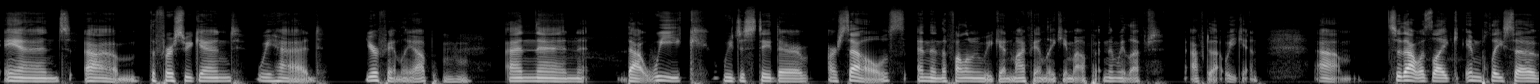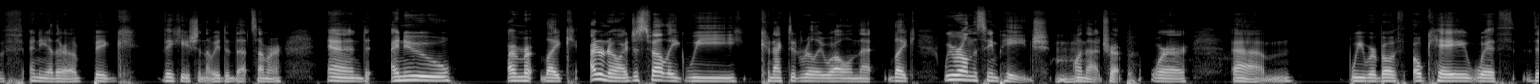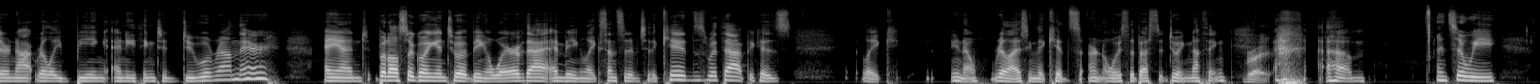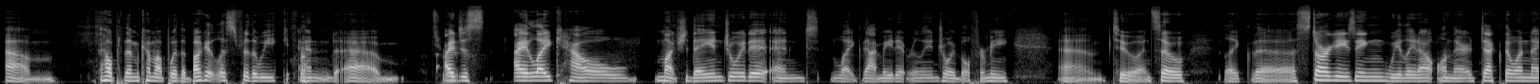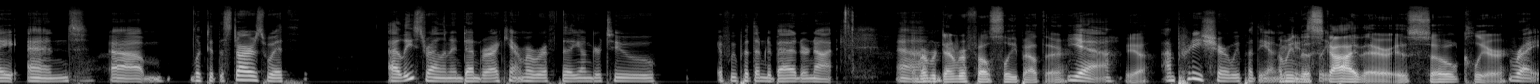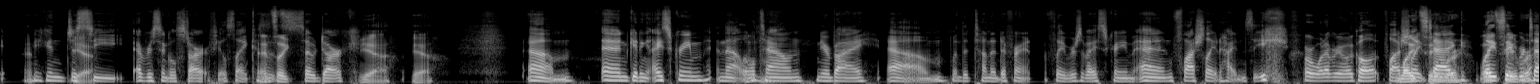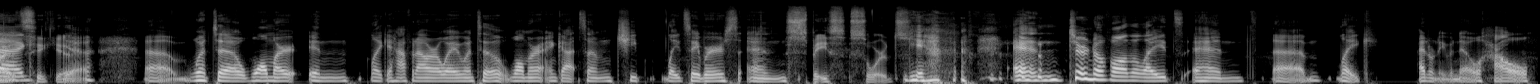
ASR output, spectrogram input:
and um, the first weekend we had your family up, Mhm. and then that week we just stayed there ourselves and then the following weekend my family came up and then we left after that weekend um, so that was like in place of any other big vacation that we did that summer and i knew i'm like i don't know i just felt like we connected really well on that like we were on the same page Mhm. on that trip where um we were both okay with there not really being anything to do around there and but also going into it being aware of that and being like sensitive to the kids with that because like you know realizing that kids aren't always the best at doing nothing Right. um and so we um helped them come up with a bucket list for the week and um right. I just I like how much they enjoyed it and like that made it really enjoyable for me um too. And so like the stargazing we laid out on their deck the one night and um looked at the stars with at least Rylan and Denver. I can't remember if the younger two if we put them to bed or not. Um, I remember Denver fell asleep out there. Yeah. Yeah. I'm pretty sure we put the younger I mean, two to the sleep. sky there is so clear. Right. And- you can just yeah. see every single star it feels like because it's it's, like- so dark. Yeah. Yeah. um, and getting ice cream in that little Mhm. town nearby um, with a ton of different flavors of ice cream and flashlight hide and seek or whatever you want to call it flashlight Lightsaber. tag Lightsaber lightsaber tag seek, yeah. Um, went to Walmart in like a half an hour away went to Walmart and got some cheap lightsabers and Space swords. yeah and turned off all the lights and um, like I don't even know how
